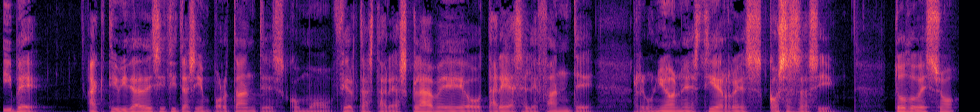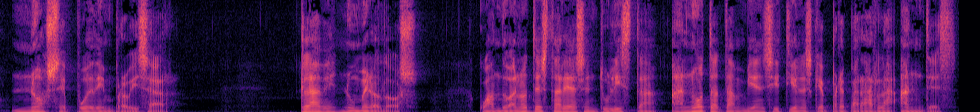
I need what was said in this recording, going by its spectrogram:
Y B actividades y citas importantes como ciertas tareas clave o tareas elefante, reuniones, cierres, cosas así. Todo eso no se puede improvisar. Clave número 2. Cuando anotes tareas en tu lista, anota también si tienes que prepararla antes.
